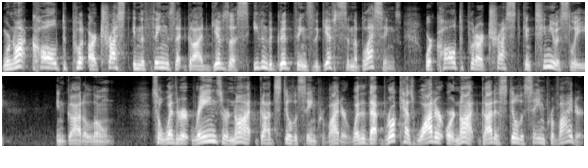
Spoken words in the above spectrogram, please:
We're not called to put our trust in the things that God gives us, even the good things, the gifts and the blessings. We're called to put our trust continuously in God alone. So whether it rains or not, God's still the same provider. Whether that brook has water or not, God is still the same provider.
